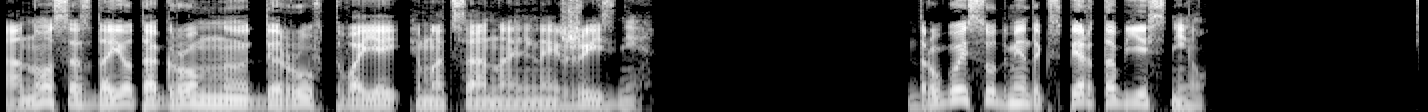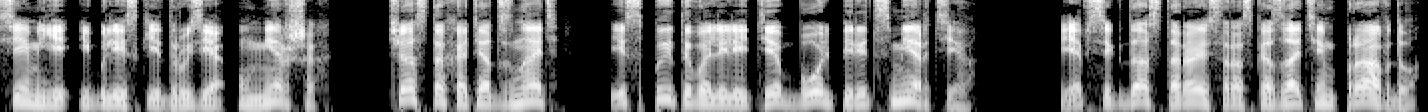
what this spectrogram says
оно создает огромную дыру в твоей эмоциональной жизни. Другой судмедэксперт объяснил. Семьи и близкие друзья умерших часто хотят знать, испытывали ли те боль перед смертью. Я всегда стараюсь рассказать им правду,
